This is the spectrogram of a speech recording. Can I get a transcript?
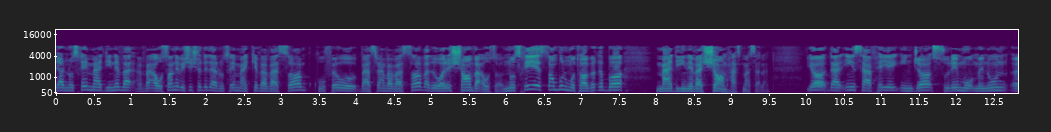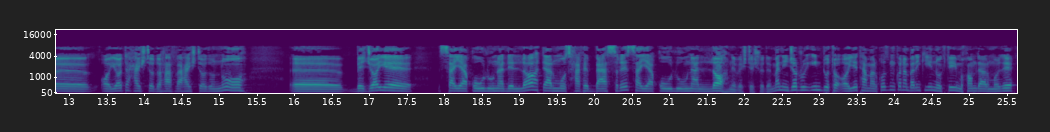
در نسخه مدینه و, و اوسا نوشته شده در نسخه مکه و وسا کوفه و بصره و وسا و دوباره شام و اوسا. نسخه استانبول مطابق با مدینه و شام هست مثلا. یا در این صفحه اینجا سوره مؤمنون آیات 87 و 89 به جای سیقولون لله در مصحف بصره سیقولون الله نوشته شده. من اینجا روی این دوتا آیه تمرکز می‌کنم برای اینکه این نکته می‌خوام در مورد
